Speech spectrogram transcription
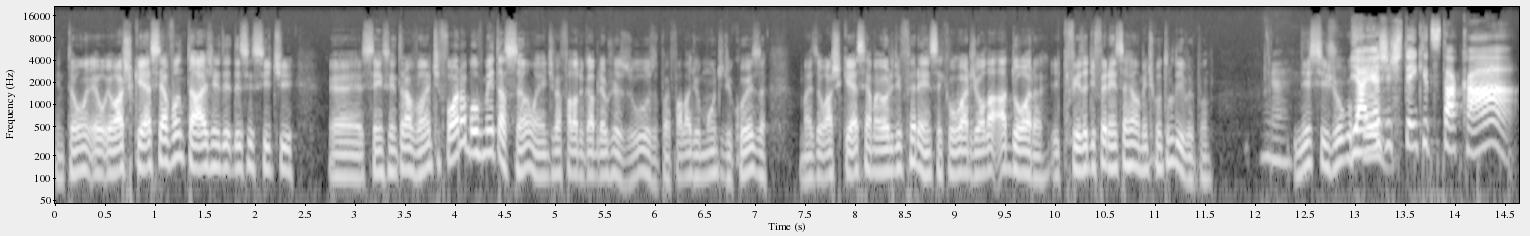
Então, eu, eu acho que essa é a vantagem de- desse City é, sem centroavante, fora a movimentação. A gente vai falar do Gabriel Jesus, vai falar de um monte de coisa, mas eu acho que essa é a maior diferença, que o Guardiola adora e que fez a diferença realmente contra o Liverpool. É. Nesse jogo E aí foi- a gente tem que destacar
